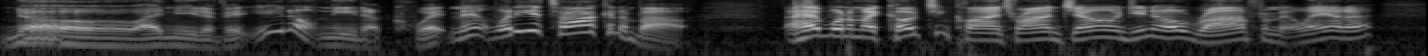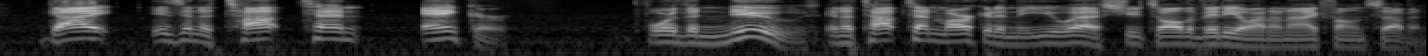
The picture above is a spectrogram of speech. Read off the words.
No, I need a video. You don't need equipment. What are you talking about? I had one of my coaching clients, Ron Jones. You know Ron from Atlanta. Guy is in a top 10 anchor for the news in a top 10 market in the US, shoots all the video on an iPhone 7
